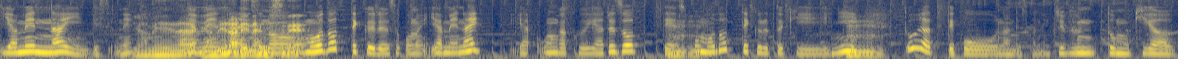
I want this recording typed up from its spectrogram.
やめないんですよね。やめないやめられないですね。戻ってくるそこのやめないや音楽やるぞって、うんうん、そこ戻ってくるときに、うんうん、どうやってこうなんですかね自分と向き合う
